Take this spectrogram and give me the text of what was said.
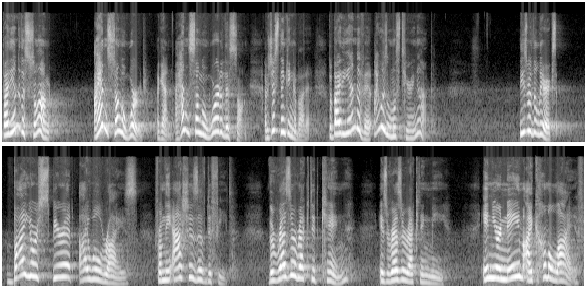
By the end of the song, I hadn't sung a word again. I hadn't sung a word of this song. I was just thinking about it. But by the end of it, I was almost tearing up. These were the lyrics By your spirit I will rise from the ashes of defeat. The resurrected king is resurrecting me. In your name I come alive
